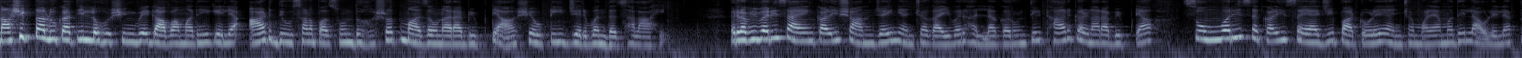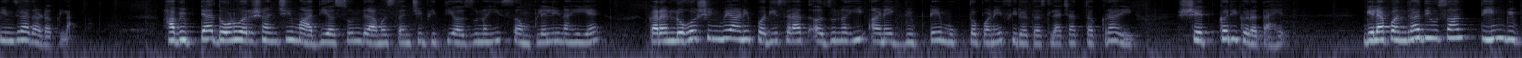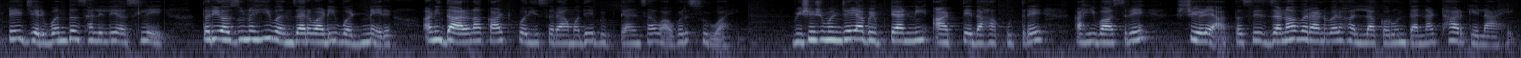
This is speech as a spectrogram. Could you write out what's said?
नाशिक तालुक्यातील लोहशिंगवे गावामध्ये गेल्या आठ दिवसांपासून दहशत माजवणारा बिबट्या शेवटी जेरबंद झाला आहे. रविवारी सायंकाळी श्याम जैन यांच्या गायीवर हल्ला करून ती ठार करणारा बिबट्या सोमवारी सकाळी सयाजी पाटोळे यांच्या मळ्यामध्ये लावलेल्या पिंजऱ्यात अडकला. हा बिबट्या दोन वर्षांची मादी असून ग्रामस्थांची भीती अजूनही संपलेली नाही आहे कारण लोहशिंगवे आणि परिसरात अजूनही अनेक बिबटे मुक्तपणे फिरत असल्याच्या तक्रारी शेतकरी करत आहेत. गेल्या पंधरा दिवसांत तीन बिबटे जेरबंद झालेले असले तरी अजूनही वंजारवाडी वडनेर आणि दारणाकाठ परिसरामध्ये बिबट्यांचा वावर सुरू आहे. विशेष म्हणजे या बिबट्यांनी आठ ते दहा कुत्रे काही वासरे शेळ्या तसेच जनावरांवर हल्ला करून त्यांना ठार केला आहे.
